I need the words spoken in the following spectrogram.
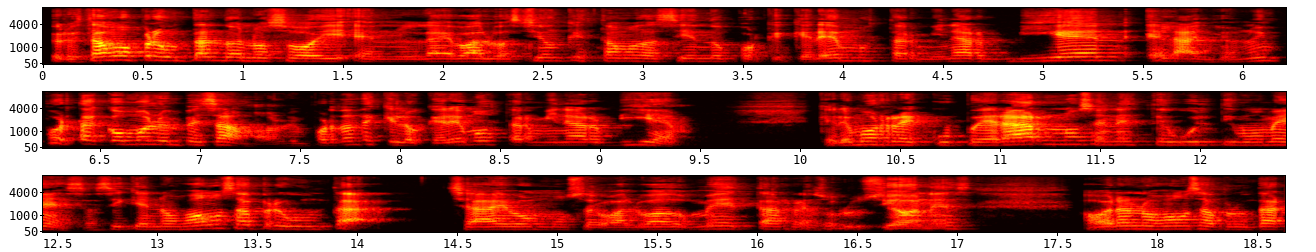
Pero estamos preguntándonos hoy en la evaluación que estamos haciendo porque queremos terminar bien el año. No importa cómo lo empezamos, lo importante es que lo queremos terminar bien. Queremos recuperarnos en este último mes, así que nos vamos a preguntar, ya hemos evaluado metas, resoluciones, ahora nos vamos a preguntar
